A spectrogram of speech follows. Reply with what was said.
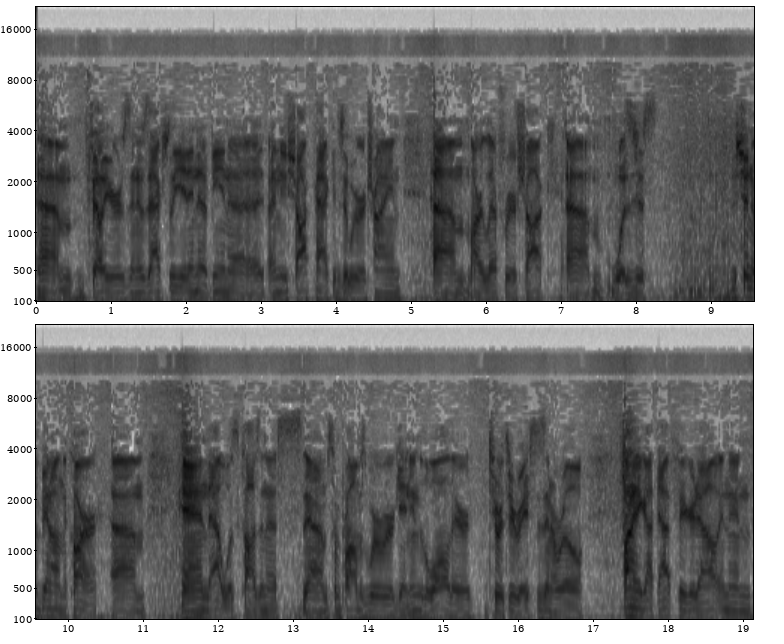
um, failures, and it was actually it ended up being a, a new shock package that we were trying. Um, our left rear shock um, was just shouldn't have been on the car, um, and that was causing us um, some problems where we were getting into the wall there two or three races in a row. Finally got that figured out, and then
